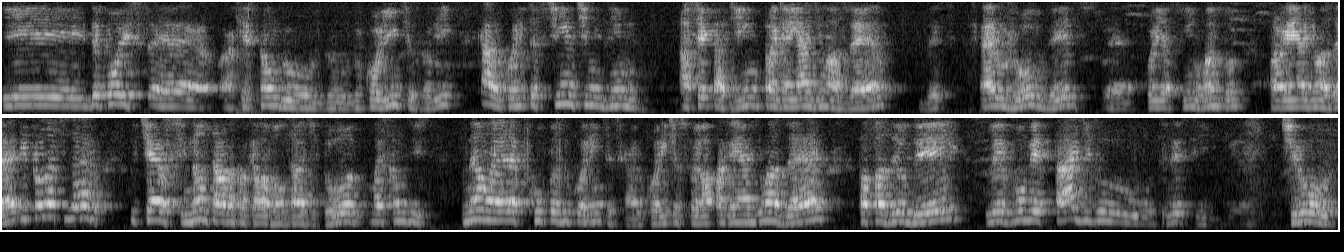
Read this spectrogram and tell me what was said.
E depois é, a questão do, do, do, Corinthians ali, cara, o Corinthians tinha um timezinho acertadinho para ganhar de 1 a 0 desse. Era o jogo deles, é, foi assim o ano todo, para ganhar de 1 a 0 e foi lá que fizeram. O Chelsea não estava com aquela vontade toda, mas como disse, não era culpa do Corinthians, cara. O Corinthians foi lá para ganhar de 1 a 0 para fazer o dele, levou metade do. Desse, tirou,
